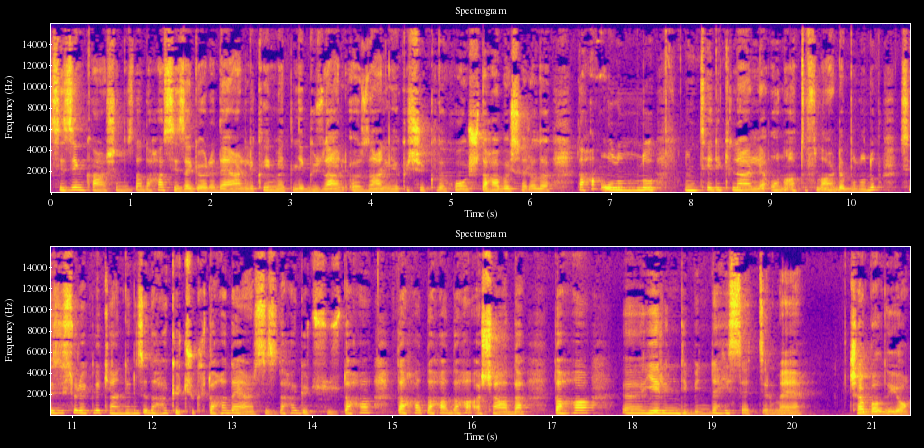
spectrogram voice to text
sizin karşınızda daha size göre değerli, kıymetli, güzel, özel, yakışıklı, hoş, daha başarılı, daha olumlu niteliklerle ona atıflarda bulunup sizi sürekli kendinizi daha küçük, daha değersiz, daha güçsüz, daha daha daha daha aşağıda, daha e, yerin dibinde hissettirmeye çabalıyor.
